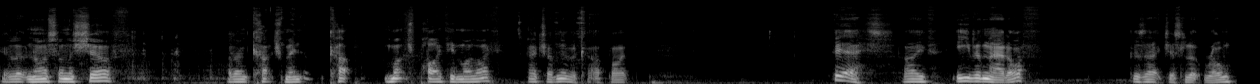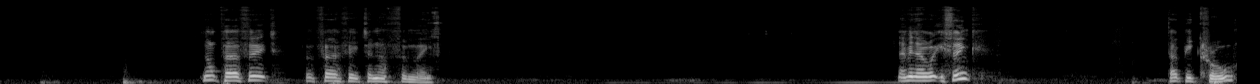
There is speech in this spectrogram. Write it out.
It looked nice on the shelf. I don't cut, cut much pipe in my life. Actually, I've never cut a pipe. Yes, I've evened that off because that just looked wrong. Not perfect, but perfect enough for me. let me know what you think. Don't be cruel,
